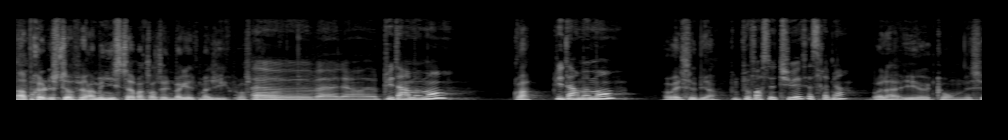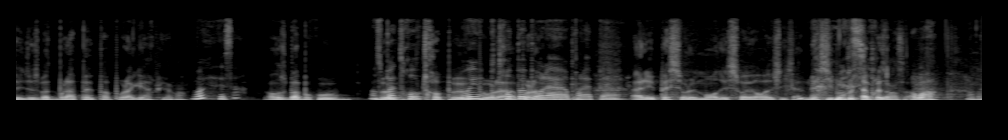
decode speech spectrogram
Après, je te faire un ministère, maintenant tu as une baguette magique, franchement. Euh, bah, alors, plus d'armement? Quoi? Plus d'armement? Oui, c'est bien. Pour pouvoir se tuer, ça serait bien. Voilà, et euh, qu'on essaye de se battre pour la paix, pas pour la guerre, finalement. Oui, c'est ça. On se bat beaucoup. On se bat trop. Trop peu oui, pour, trop la, peu pour, pour la, la, pour la paix. Allez, paix sur le monde et sois heureuse. Merci beaucoup de ta présence. Au revoir. Au revoir.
